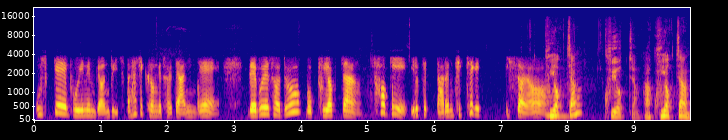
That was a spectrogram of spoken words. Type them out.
우습게 보이는 면도 있지만 사실 그런 게 절대 아닌 게 내부에서도 뭐 구역장, 서기 이렇게 나름 직책이 있어요. 구역장? 구역장. 아, 구역장.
